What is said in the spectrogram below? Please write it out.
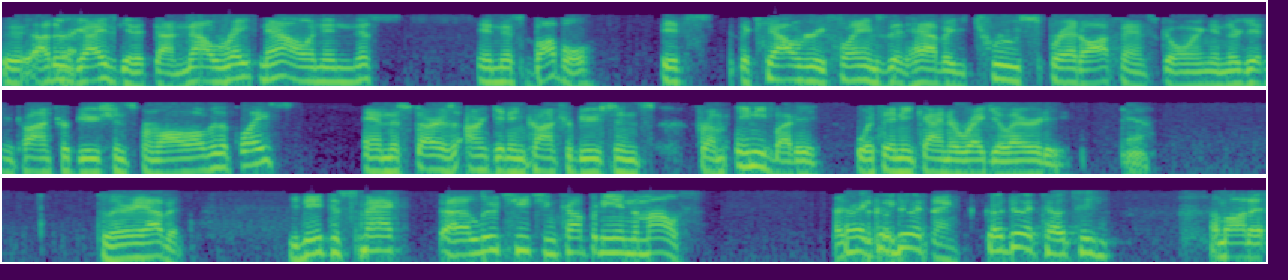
Uh, other right. guys get it done now. Right now, and in this in this bubble, it's the Calgary Flames that have a true spread offense going, and they're getting contributions from all over the place. And the Stars aren't getting contributions from anybody with any kind of regularity. Yeah. So there you have it. You need to smack uh, Lucic and company in the mouth. That's All right, go do it. Thing. Go do it, Tootsie. I'm on it.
